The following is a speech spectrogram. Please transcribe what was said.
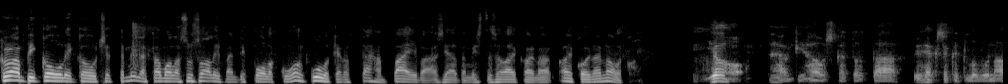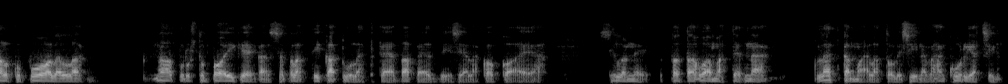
Grumpy Goalie Coach, että millä tavalla sun salibändipolku on kulkenut tähän päivään sieltä, mistä se aikoinaan, aikoinaan alkoi? Joo, tämä onkin hauska. Tota, 90-luvun alkupuolella naapuruston poikien kanssa pelattiin katuletkää ja tapeltiin siellä koko ajan. Ja silloin niin, tota, huomattiin, että nämä lätkämailat oli siinä vähän kurjatsin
